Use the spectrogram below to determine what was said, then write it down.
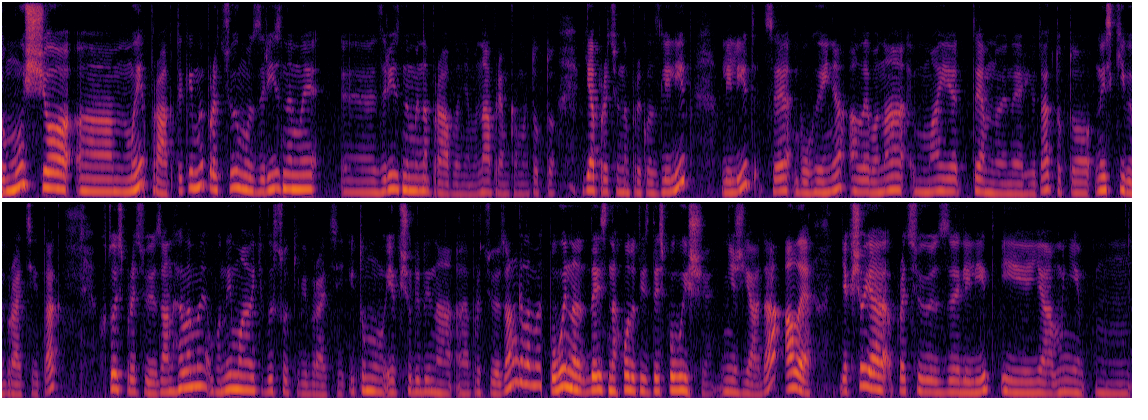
Тому що е, ми практики, ми працюємо з різними, е, з різними направленнями, напрямками. Тобто я працюю, наприклад, з Ліліт. Ліліт це богиня, але вона має темну енергію, так? тобто низькі вібрації. Так? Хтось працює з ангелами, вони мають високі вібрації. І тому, якщо людина е, працює з ангелами, повинна десь знаходитись десь повище, ніж я. Да? Але якщо я працюю з Ліліт і я, мені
